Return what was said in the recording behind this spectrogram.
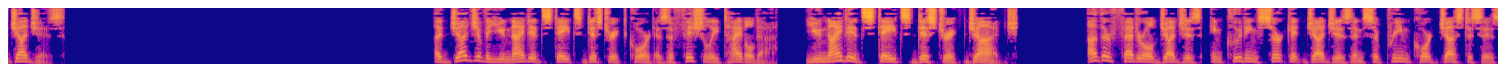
Judges A judge of a United States District Court is officially titled a «United States District Judge». Other federal judges, including circuit judges and Supreme Court justices,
